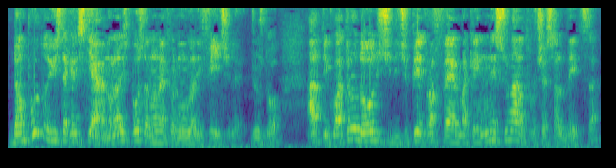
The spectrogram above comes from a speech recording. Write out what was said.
Da un punto di vista cristiano la risposta non è per nulla difficile, giusto? Atti 4:12 dice Pietro afferma che in nessun altro c'è salvezza,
